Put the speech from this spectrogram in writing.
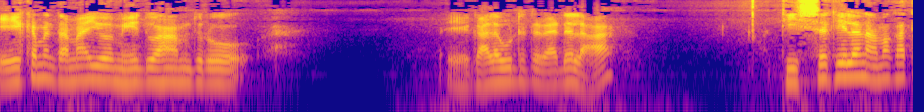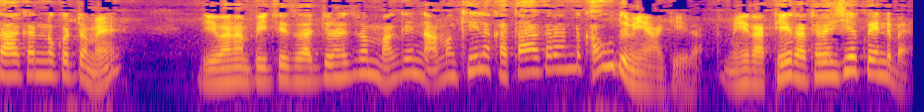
ඒකම තමයි ඔය මේදුහාමුදුරෝ ඒ ගල උඩට වැඩලා තිස්ස කියලා නම කතා කරනකොටම දේවානම් පීචේ සජ්ජන හිතන මගේ නම කියලා කතා කරන්න කවුද මෙයා කියලා. මේ රටේ රටවැසියෙක් වෙන්න බෑ.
